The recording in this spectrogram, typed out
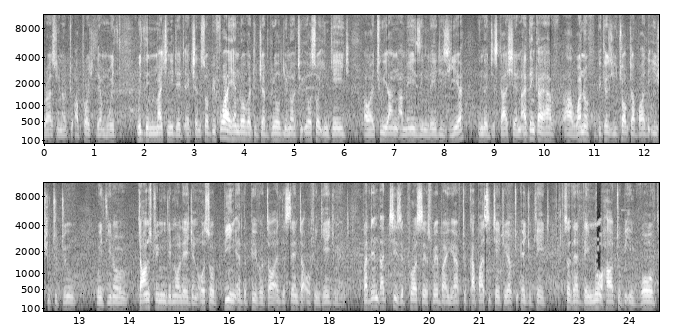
for us you know to approach them with with the much needed action. So before i hand over to jabril you know to also engage our two young amazing ladies here in the discussion i think i have uh, one of because you talked about the issue to do with you know downstreaming the knowledge and also being at the pivot or at the center of engagement. But then that is a process whereby you have to capacitate you have to educate so that they know how to be involved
